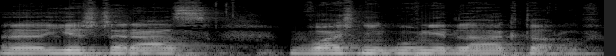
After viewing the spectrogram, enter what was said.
e, jeszcze raz, właśnie głównie dla aktorów.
